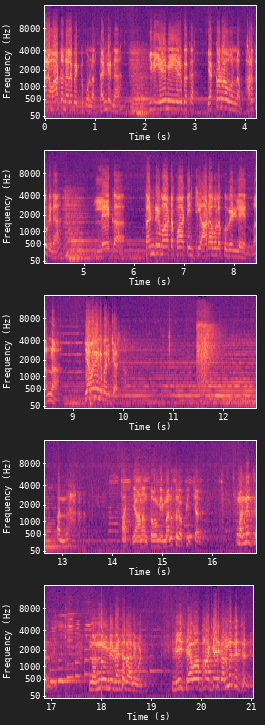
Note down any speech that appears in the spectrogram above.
తన మాట నిలబెట్టుకున్న తండ్రిన ఇది ఏమీ ఎరుగక ఎక్కడో ఉన్న భరతుడినా లేక తండ్రి మాట పాటించి అడవులకు వెళ్ళే నన్న ఎవరిని బలి చేస్తావు? అన్నా అజ్ఞానంతో మీ మనసు నొప్పించాను. మన్నించండి. నన్ను మీ వెంట రానివ్వండి. మీ సేవా భాగ్యానికి అనుమతించండి.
